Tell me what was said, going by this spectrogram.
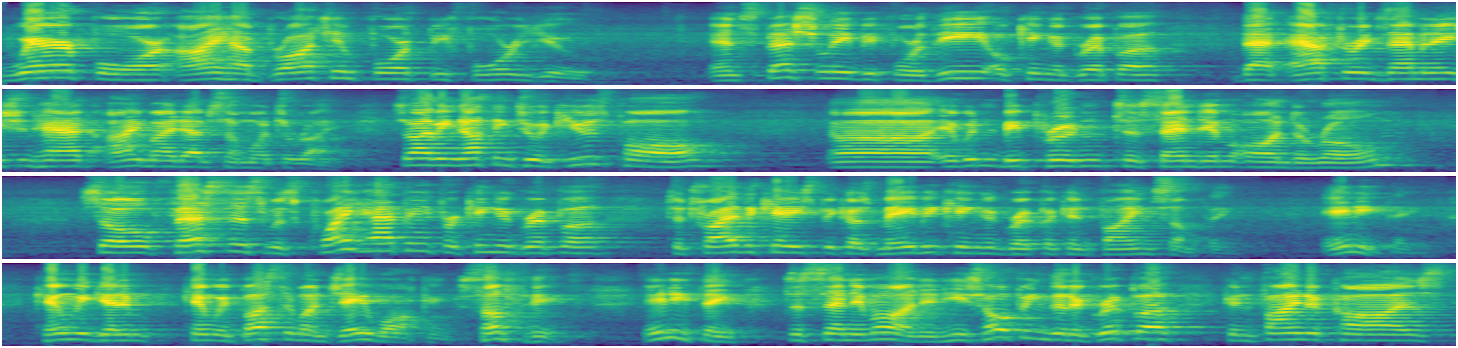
Wherefore I have brought him forth before you, and specially before thee, O King Agrippa, that after examination had, I might have somewhat to write. So, having nothing to accuse Paul, uh, it wouldn't be prudent to send him on to Rome. So Festus was quite happy for King Agrippa to try the case because maybe King Agrippa can find something, anything. Can we get him? Can we bust him on jaywalking? Something, anything to send him on. And he's hoping that Agrippa can find a cause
